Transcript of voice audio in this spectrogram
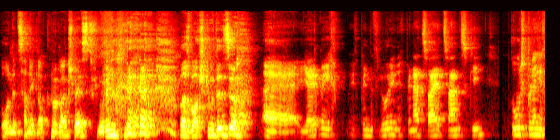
Und jetzt habe ich, glaube genug lang geschwätzt. Florin, was machst du denn so? Äh, ja, ich, ich bin der Florin, ich bin auch 22 ursprünglich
